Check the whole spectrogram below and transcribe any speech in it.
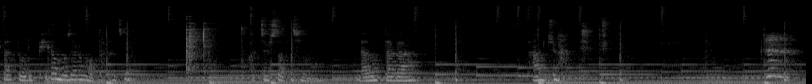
플라트 우리 피가 모자라면 어떡하지? 어쩔 수 없지 뭐. 놔뒀다가 다음 주에 안 돼.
